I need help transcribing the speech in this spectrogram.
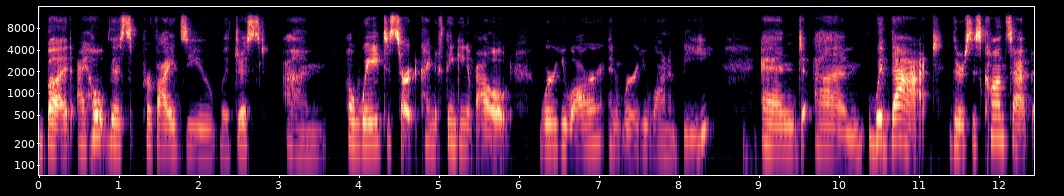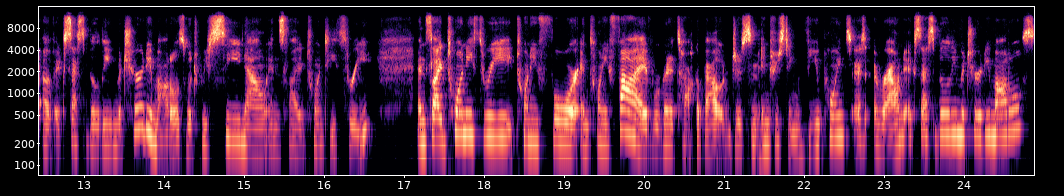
But I hope this provides you with just um, a way to start kind of thinking about where you are and where you want to be and um, with that, there's this concept of accessibility maturity models, which we see now in slide 23. And slide 23, 24, and 25, we're going to talk about just some interesting viewpoints as, around accessibility maturity models.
